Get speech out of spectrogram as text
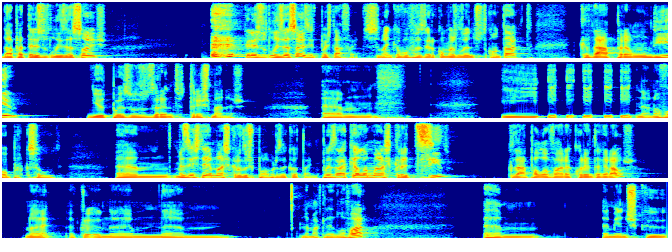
dá para três utilizações. três utilizações e depois está feito. Se bem que eu vou fazer com umas lentes de contacto que dá para um dia e eu depois uso durante três semanas. E, e, e, e, Não, não vou porque saúde. Mas esta é a máscara dos pobres, a que eu tenho. Depois há aquela máscara de tecido que dá para lavar a 40 graus, não é? Na, na, na máquina de lavar. Um, a menos que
